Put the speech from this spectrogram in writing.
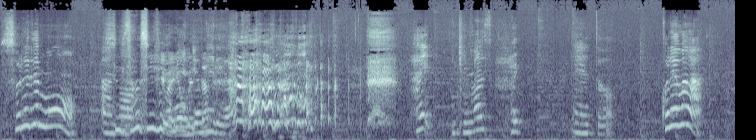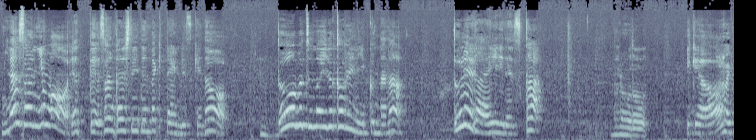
それでもあの読めた。読めるよ。はいいきます。はい。えっ、とこれは皆さんにもやって参加していただきたいんですけど、動物のいるカフェに行くな。らどれがいいですかなるほどいくよ、はい A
